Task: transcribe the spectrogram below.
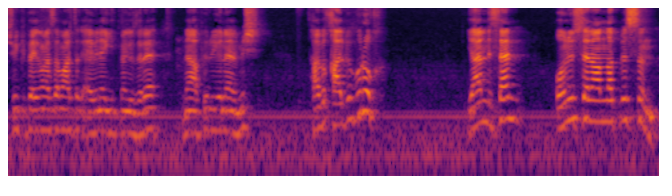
Çünkü Peygamber Aleyhisselam artık evine gitmek üzere ne yapıyor? Yönelmiş. Tabi kalbi buruk. Yani sen 13 sene anlatmışsın.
